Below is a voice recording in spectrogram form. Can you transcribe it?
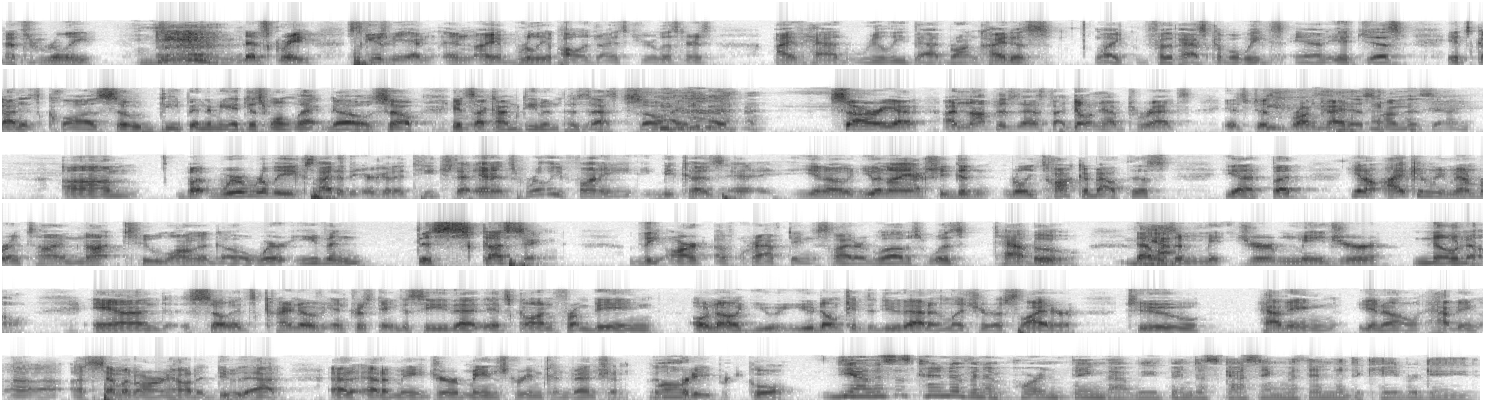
That's really That's great. Excuse me, and, and I really apologize to your listeners. I've had really bad bronchitis like for the past couple of weeks and it just it's got its claws so deep into me it just won't let go. So it's like I'm demon possessed. So I, I, I sorry, I, I'm not possessed. I don't have Tourette's. It's just bronchitis on this end. Um, but we're really excited that you're going to teach that, and it's really funny because uh, you know you and I actually didn't really talk about this yet, but you know I can remember a time not too long ago where even discussing the art of crafting slider gloves was taboo. That Yeah. was a major, major no-no. And so it's kind of interesting to see that it's gone from being, oh no, you, you don't get to do that unless you're a slider, to having, you know, having a, a, seminar on how to do that at, at a major mainstream convention. That's Well- pretty, pretty cool. Yeah, this is kind of an important thing that we've been discussing within the Decay Brigade.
